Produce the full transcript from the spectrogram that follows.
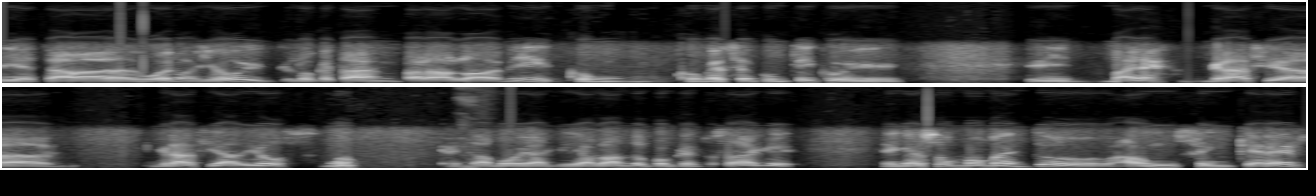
y estaba, bueno, yo y los que estaban parados al lado de mí con, con ese puntico y, y vaya, gracias, gracias a Dios, ¿no? Estamos hoy aquí hablando porque tú sabes que en esos momentos, aún sin querer,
